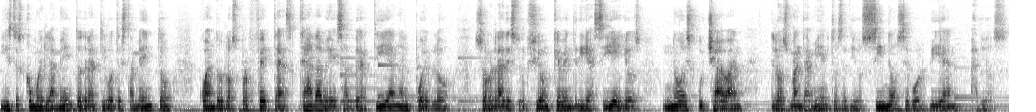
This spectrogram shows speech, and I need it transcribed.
Y esto es como el lamento del Antiguo Testamento, cuando los profetas cada vez advertían al pueblo sobre la destrucción que vendría si ellos no escuchaban los mandamientos de Dios, si no se volvían a Dios.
